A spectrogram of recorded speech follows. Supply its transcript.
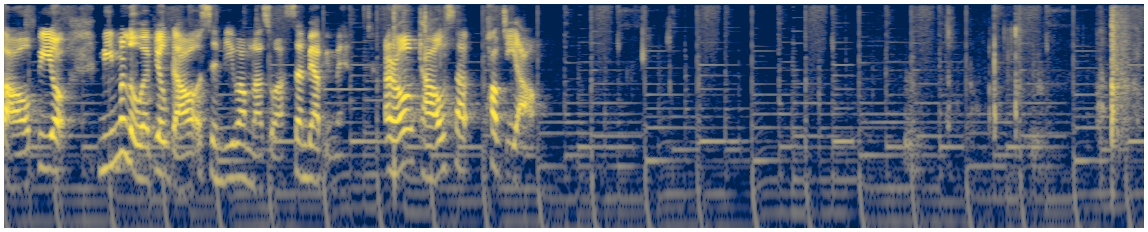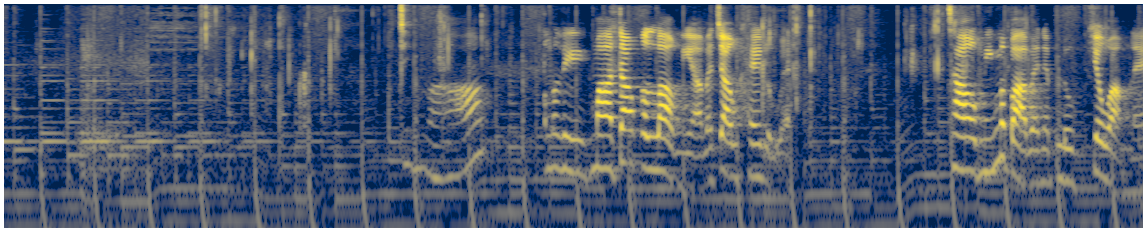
သာရောပြီးတော့မီးမလိုပဲပြုတ်တာရောအဆင်ပြေပါမလားဆိုတာစမ်းပြပေးမယ်အဲ့တော့ဒါကိုစဖောက်ကြည့်အောင် မလီမာတောက်ကလောက်နေရပဲကြောက်ခဲလို့ပဲချောင်းမီးမပါပဲနဲ့ဘယ်လိုပြုတ်ရမလဲ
